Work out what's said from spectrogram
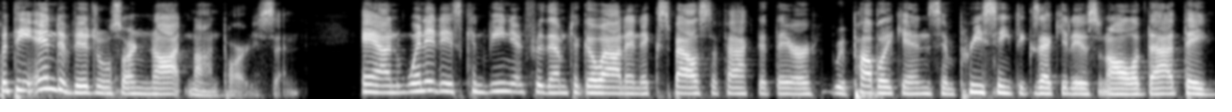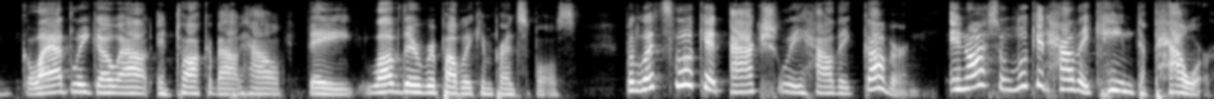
but the individuals are not nonpartisan. And when it is convenient for them to go out and espouse the fact that they're Republicans and precinct executives and all of that, they gladly go out and talk about how they love their Republican principles. But let's look at actually how they govern and also look at how they came to power.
